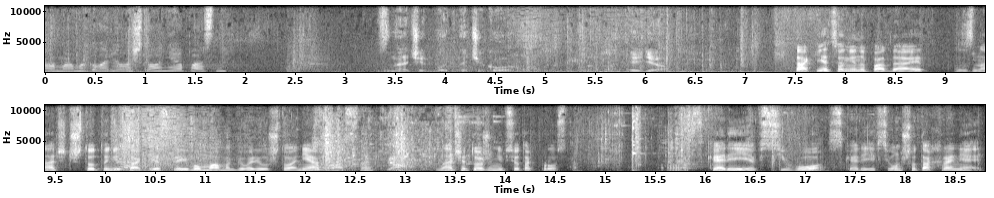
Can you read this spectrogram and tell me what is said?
а мама говорила, что они опасны. Значит, будь начеку. Идем. Так, если он не нападает, значит, что-то не так. Если его мама говорила, что они опасны, значит, тоже не все так просто. А, Скорее всего, скорее всего, он что-то охраняет.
